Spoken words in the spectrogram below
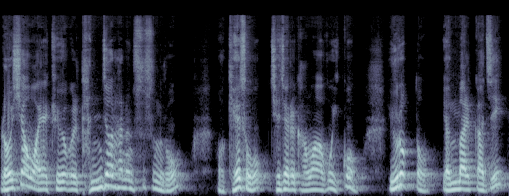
러시아와의 교역을 단절하는 수순으로 어, 계속 제재를 강화하고 있고 유럽도 연말까지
